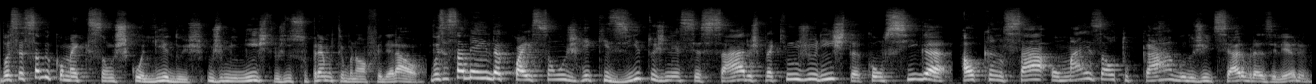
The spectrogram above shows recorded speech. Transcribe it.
Você sabe como é que são escolhidos os ministros do Supremo Tribunal Federal? Você sabe ainda quais são os requisitos necessários para que um jurista consiga alcançar o mais alto cargo do judiciário brasileiro?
